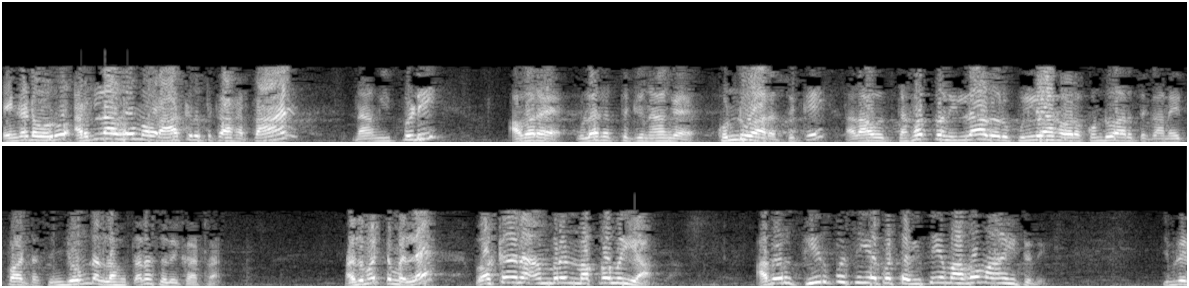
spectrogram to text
எங்கட ஒரு அருளாகவும் அவர் ஆக்குறதுக்காகத்தான் நாங்க இப்படி அவரை உலகத்துக்கு நாங்க கொண்டு வரத்துக்கு அதாவது தகப்பன் இல்லாத ஒரு பிள்ளையாக அவரை கொண்டு வரத்துக்கான ஏற்பாட்டை செஞ்சோம்னு அல்லாஹால சொல்லி காட்டுறாங்க அது மட்டுமல்ல வக்கான அம்ரன் மக்கமையா. அது ஒரு தீர்ப்பு செய்யப்பட்ட விஷயமாகவும் ஆகிட்டது இப்படி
